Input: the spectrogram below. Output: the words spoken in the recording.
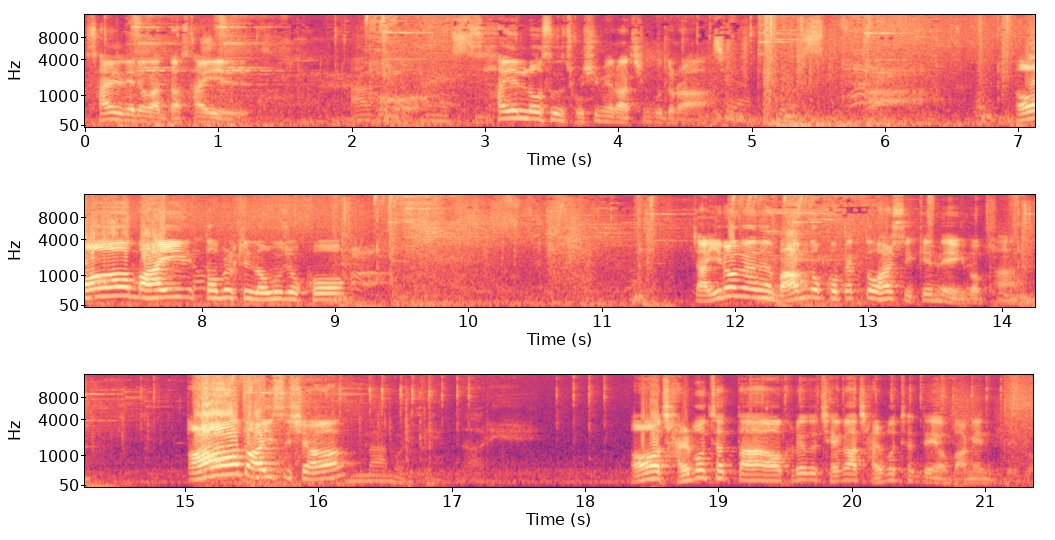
사일 내려간다. 사일. 아군이 당했습니다. 사일러스 조심해라 친구들아. 어 마이 더블킬 너무 좋고. 자 이러면은 마음 놓고 백도 할 수 있겠네요 이번 판아 나이스. 샷어잘 버텼다. 어, 그래도 제가 잘 버텼네요 망했는데도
